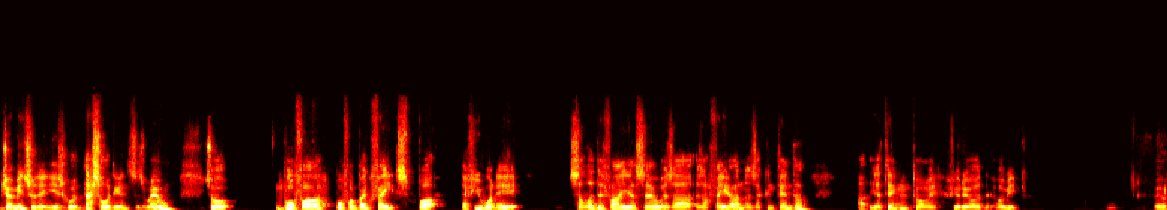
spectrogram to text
Do you know what I mean? So then you've got this audience as well. So both are both are big fights, but if you want to solidify yourself as a as a fighter and as a contender, uh, you're taking Tommy Fury all, all week. Fair.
